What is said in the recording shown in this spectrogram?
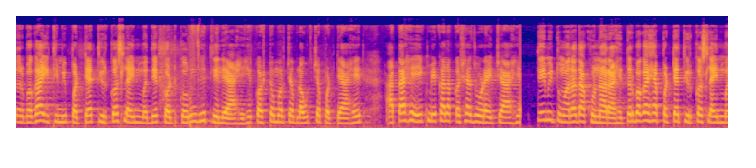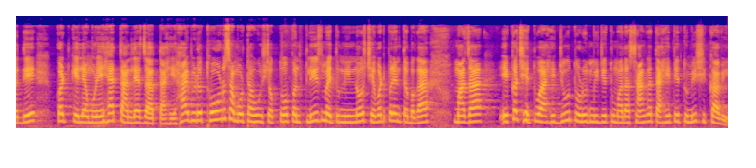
तर बघा इथे मी पट्ट्या तिरकस लाईनमध्ये कट करून घेतलेले आहे. हे कस्टमरच्या ब्लाऊजच्या पट्ट्या आहेत. आता हे एकमेकाला कशा जोडायच्या आहे ते मी तुम्हाला दाखवणार आहे. तर बघा ह्या पट्ट्या तिरकस लाईनमध्ये कट केल्यामुळे ह्या ताणल्या जात आहे. हा व्हिडिओ थोडासा मोठा होऊ शकतो पण प्लीज मैत्रिणींनो शेवटपर्यंत बघा माझा एकच हेतू आहे जीव तोडून मी जे तुम्हाला सांगत आहे ते तुम्ही शिकावे.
